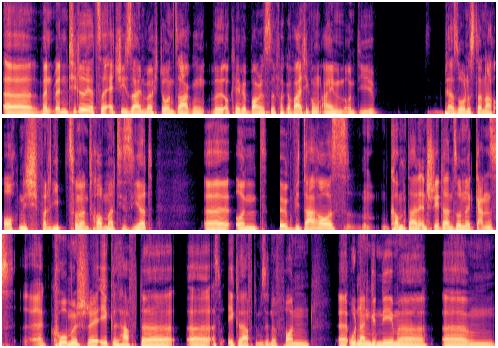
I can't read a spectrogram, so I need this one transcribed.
äh, wenn, wenn ein Titel jetzt edgy sein möchte und sagen will, okay, wir bauen jetzt eine Vergewaltigung ein und die Person ist danach auch nicht verliebt, sondern traumatisiert äh, und irgendwie daraus kommt dann, entsteht dann so eine ganz äh, komische, ekelhafte, äh, also ekelhaft im Sinne von äh, unangenehme ähm,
